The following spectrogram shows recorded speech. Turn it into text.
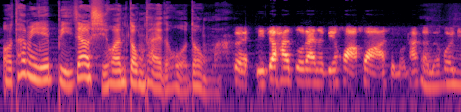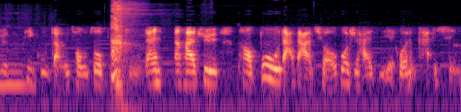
哦，他们也比较喜欢动态的活动嘛。对，你叫他坐在那边画画什么，他可能会觉得屁股长虫做不住，嗯、但是让他去跑步、打打球，或许孩子也会很开心。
